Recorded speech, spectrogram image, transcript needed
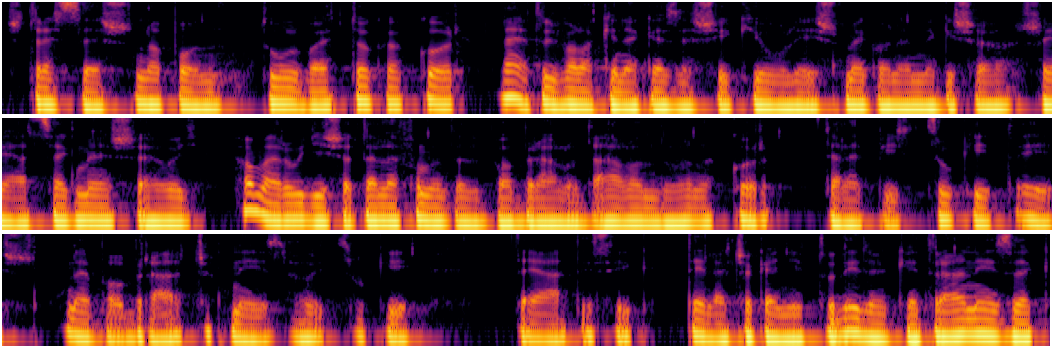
stresszes napon túl vagytok, akkor lehet, hogy valakinek ez esik jól, és megvan ennek is a saját szegmense, hogy ha már úgyis a telefonodat babrálod állandóan, akkor telepíts cukit, és ne babrál, csak nézd, hogy cuki te átiszik. Tényleg csak ennyit tud. Időnként ránézek,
